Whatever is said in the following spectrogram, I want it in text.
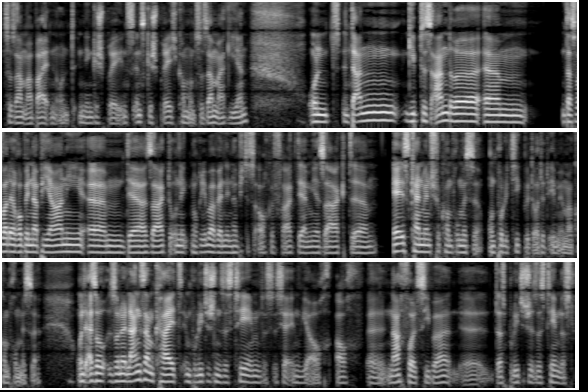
zusammenarbeiten und in den Gespräch, ins, ins Gespräch kommen und zusammen agieren. Und dann gibt es andere ähm, das war der Robin Napiani, ähm, der sagte, unignorierbar werden, den habe ich das auch gefragt, der mir sagt, äh, er ist kein Mensch für Kompromisse und Politik bedeutet eben immer Kompromisse. Und also so eine Langsamkeit im politischen System, das ist ja irgendwie auch, auch äh, nachvollziehbar, äh, das politische System, das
